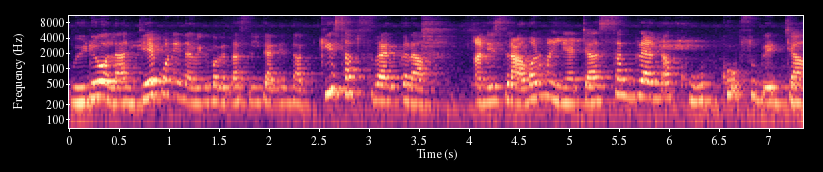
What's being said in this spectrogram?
व्हिडिओला जे कोणी नवीन बघत असतील त्यांनी नक्की सबस्क्राईब करा. आणि श्रावण महिन्याच्या सगळ्यांना खूप खूप शुभेच्छा.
